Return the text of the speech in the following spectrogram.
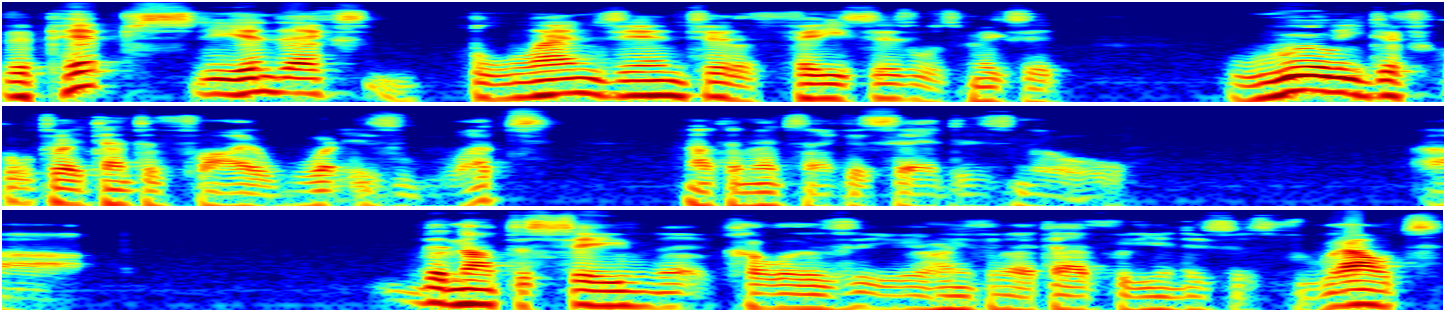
The pips, the index blends into the faces, which makes it really difficult to identify what is what. Not to mention, like I said, there's no uh, they're not the same colors or anything like that for the indexes throughout.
